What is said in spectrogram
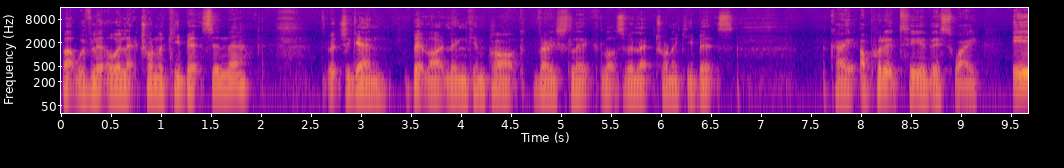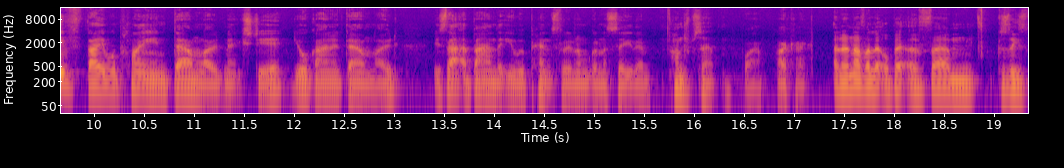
but with little electronicy bits in there. Which again, a bit like Linkin Park, very slick, lots of electronicy bits. Okay, I'll put it to you this way. If they were playing Download next year, you're going to Download, is that a band that you would pencil in? I'm going to see them. Hundred percent. Wow, okay. and another little bit of because these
